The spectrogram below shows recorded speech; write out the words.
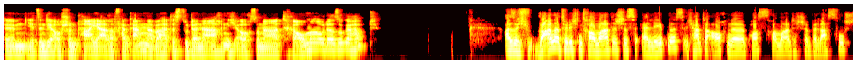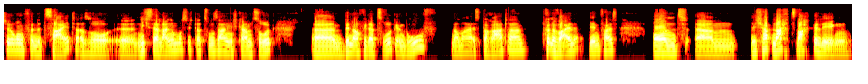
ähm, jetzt sind ja auch schon ein paar Jahre vergangen, aber hattest du danach nicht auch so eine Art Trauma oder so gehabt? Also ich war natürlich ein traumatisches Erlebnis. Ich hatte auch eine posttraumatische Belastungsstörung für eine Zeit, also äh, nicht sehr lange, muss ich dazu sagen. Ich kam zurück, äh, bin auch wieder zurück im Beruf, normal als Berater, für eine Weile jedenfalls. Und ähm, ich habe nachts wach gelegen,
